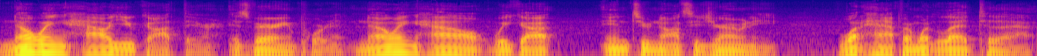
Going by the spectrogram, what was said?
knowing how you got there is very important. Knowing how we got into Nazi Germany, what happened, what led to that,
